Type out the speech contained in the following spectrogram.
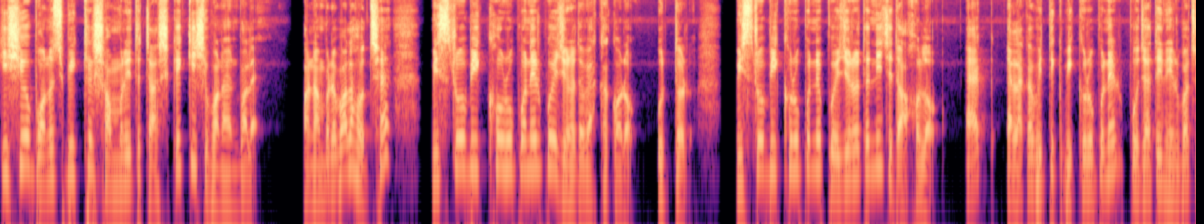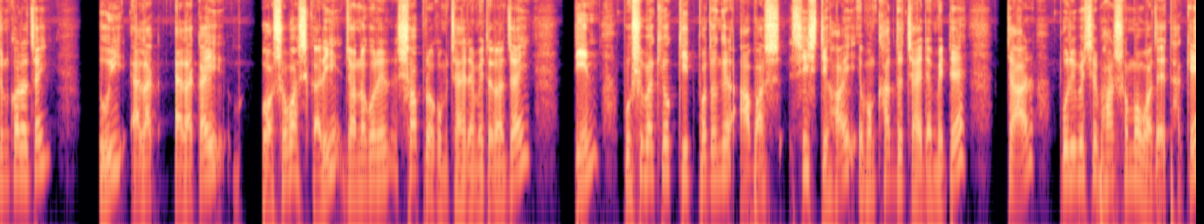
কৃষি ও বনজ বৃক্ষের সম্মিলিত চাষকে কৃষি বনায়ন বলে। ক নম্বরে বলা হচ্ছে, মিশ্র বৃক্ষ রোপণের প্রয়োজনীয়তা ব্যাখ্যা করো। উত্তর, মিশ্র বৃক্ষরোপণের প্রয়োজনীয়তা নিচে দেওয়া হলো। এক, এলাকাভিত্তিক বৃক্ষরোপণের প্রজাতি নির্বাচন করা যায়। দুই, এলাক, এলাকায় বসবাসকারী জনগণের সব রকম চাহিদা মেটানো যায়। তিন পশু পাখি ও কীট পতঙ্গের আবাস সৃষ্টি হয় এবং খাদ্য চাহিদা মেটে। চার, পরিবেশের ভারসাম্য বজায় থাকে।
